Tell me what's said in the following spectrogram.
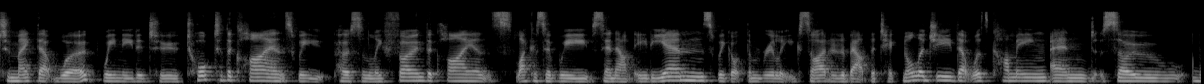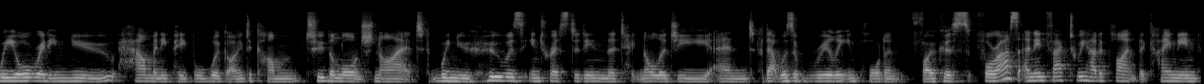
to make that work, we needed to talk to the clients. We personally phoned the clients. Like I said, we sent out EDMs. We got them really excited about the technology that was coming. And so we already knew how many people were going to come to the launch night. We knew who was interested in the technology, and that was a really important focus for us. And in fact, we had a client that came in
